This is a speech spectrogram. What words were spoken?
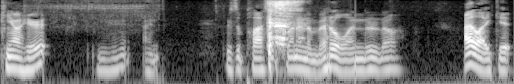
can y'all hear it? Can you hear it? I, there's a plastic one and a metal one. I don't know. I like it,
